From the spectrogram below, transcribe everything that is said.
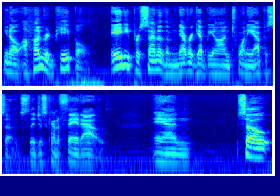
you know, 100 people, 80% of them never get beyond 20 episodes. They just kind of fade out. And so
